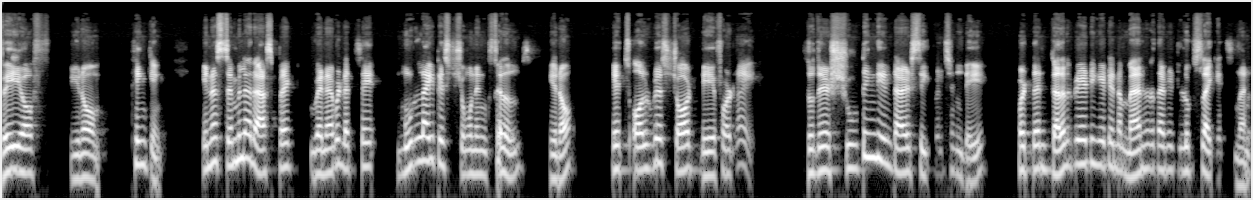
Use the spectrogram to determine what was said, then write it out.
way of, you know, thinking. In a similar aspect, whenever, let's say, moonlight is shown in films, you know, it's always shot day for night. So they're shooting the entire sequence in day, but then color grading it in a manner that it looks like it's night.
